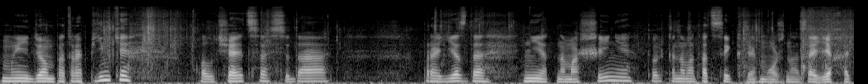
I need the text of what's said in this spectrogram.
Мы идем по тропинке. Получается, сюда проезда нет на машине, только на мотоцикле можно заехать.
